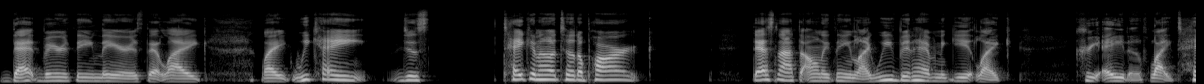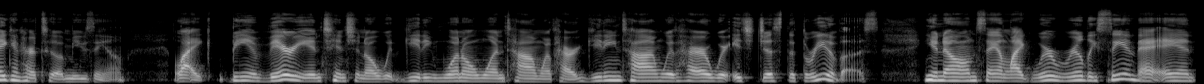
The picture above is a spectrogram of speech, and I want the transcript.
that very thing there is that like like we can't just taking her to the park. That's not the only thing like we've been having to get like creative like taking her to a museum like being very intentional with getting one-on-one time with her getting time with her where it's just the three of us. You know i'm saying? Like we're really seeing that. And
